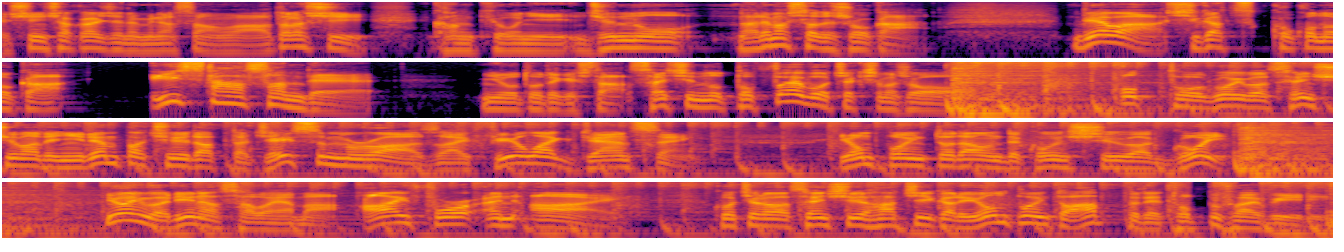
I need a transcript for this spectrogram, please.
え新社会人の皆さんは新しい環境に順応なれましたでしょうか？では4月9日イースターサンデーにお届けした最新のトップ5をチェックしましょう。ポット5位は先週まで2連覇中だったジェイソン・ムラーズ I Feel Like Dancing. 4ポイントダウンで今週は5位。4位はリナ沢山 Eye for an Eye. こちらは先週8位から4ポイントアップでトップ5入り。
